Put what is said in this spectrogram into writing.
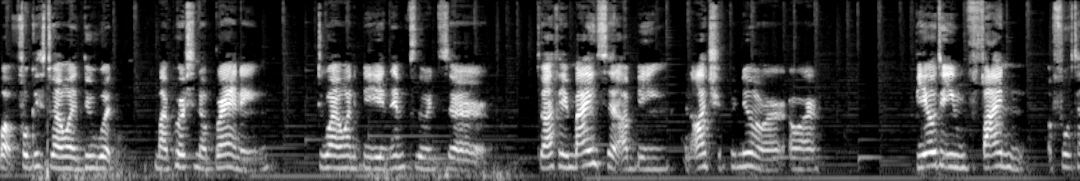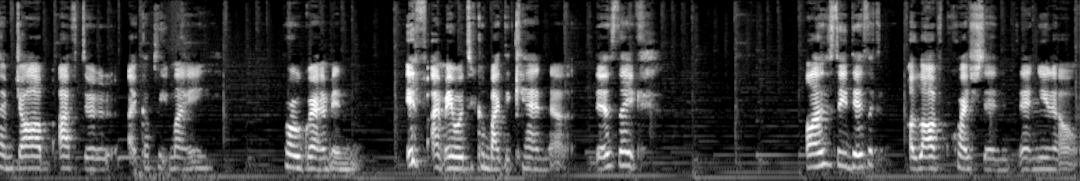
what focus do I want to do with my personal branding? Do I want to be an influencer? Do I have a mindset of being an entrepreneur or be able to even find a full-time job after I complete my program and if I'm able to come back to Canada. There's like honestly there's like a lot of questions and you know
